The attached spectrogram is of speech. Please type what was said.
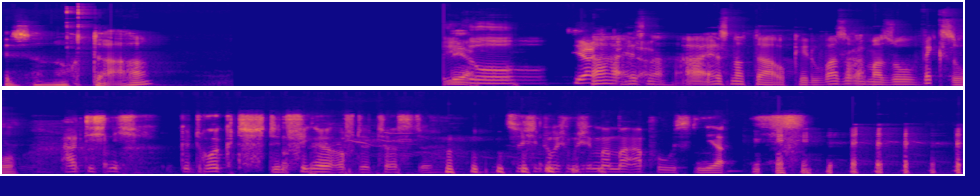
Ist er noch da? Ja. Guido. Ja, ah, er ist, noch, ah, er ist noch da. Okay, du warst auf einmal so weg so. hatte ich nicht gedrückt, den Finger auf der Taste. Zwischendurch muss ich immer mal abhusten, ja.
